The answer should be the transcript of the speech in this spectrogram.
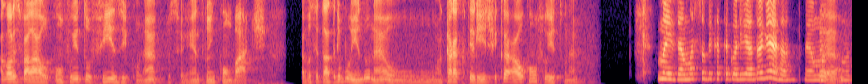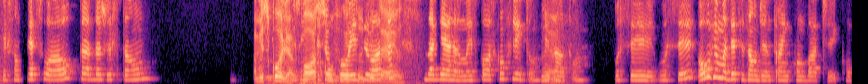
Agora, se falar o conflito físico, né? Você entra em combate. Aí você está atribuindo, né, uma característica ao conflito, né? Mas é uma subcategoria da guerra, é uma, é. uma versão pessoal da, da gestão. É uma escolha pós-conflito de ideias. Da guerra, mas pós-conflito, é. exato. Você, você houve uma decisão de entrar em combate com,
